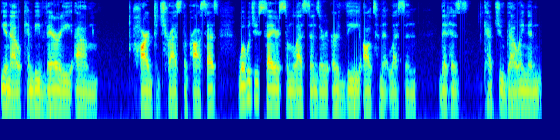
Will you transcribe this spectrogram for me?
you know can be very um, hard to trust the process. What would you say are some lessons or, or the ultimate lesson that has kept you going and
